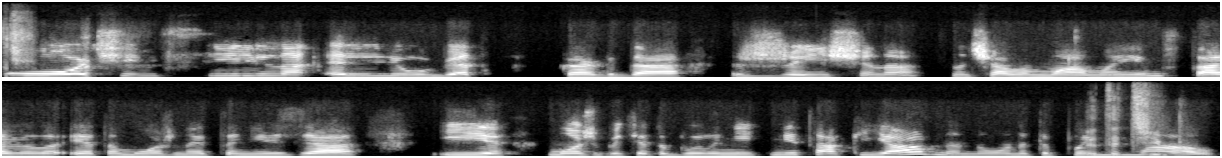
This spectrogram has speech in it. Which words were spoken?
очень сильно любят когда женщина, сначала мама им ставила, это можно, это нельзя, и, может быть, это было не, не так явно, но он это понимал. Это тип,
